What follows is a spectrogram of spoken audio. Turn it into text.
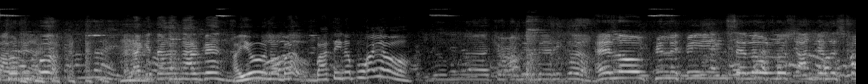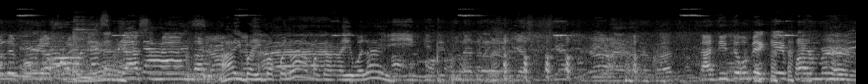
Sorry po. Lagi talang Alvin. Ayun, oh, ba- bati na po kayo. Hello, Philippines. Hello, Los Angeles, California. From Tita Jasmine. Ah, iba-iba pala, magkakahiwalay. Nandito kami kay farmer.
